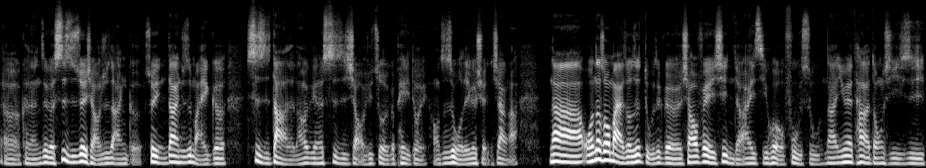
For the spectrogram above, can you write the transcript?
呃可能这个市值最小的就是安格，所以你当然就是买一个市值大的，然后跟市值小的去做一个配对，好，这是我的一个选项啊。那我那时候买的时候是赌这个消费性的 IC 会有复苏，那因为它的东西是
